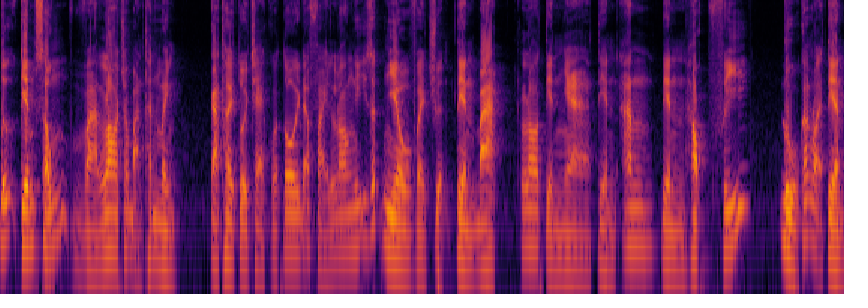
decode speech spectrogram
tự kiếm sống và lo cho bản thân mình. Cả thời tuổi trẻ của tôi đã phải lo nghĩ rất nhiều về chuyện tiền bạc, lo tiền nhà, tiền ăn, tiền học phí, đủ các loại tiền.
